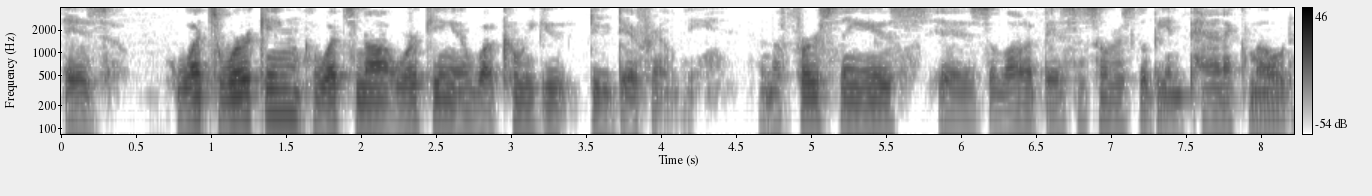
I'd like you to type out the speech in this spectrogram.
is what's working, what's not working, and what can we do differently. And the first thing is is a lot of business owners they'll be in panic mode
